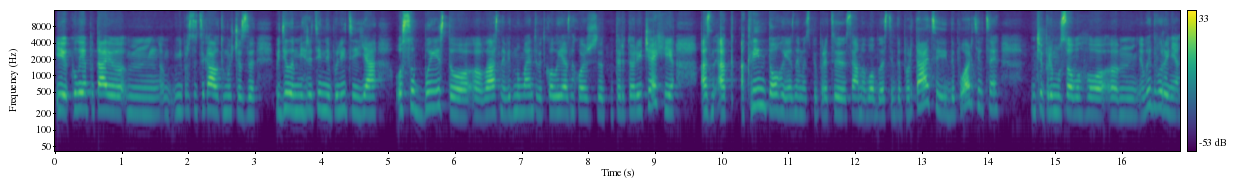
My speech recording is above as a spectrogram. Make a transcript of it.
І коли я питаю, мені просто цікаво, тому що з відділом міграційної поліції я особисто, е, власне, від моменту, відколи я знаходжуся на території Чехії, а, а, а крім того, я з ними співпрацюю саме в області депортації, депортів цих чи примусового ем, видворення.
